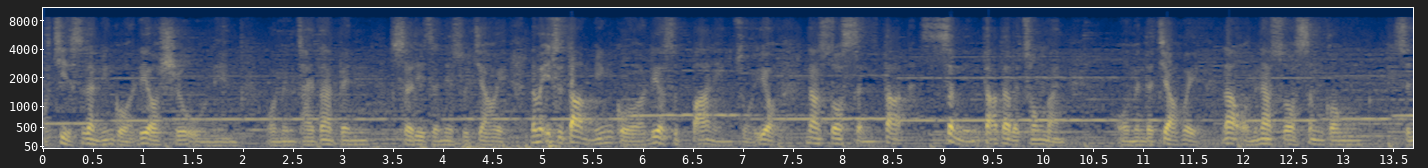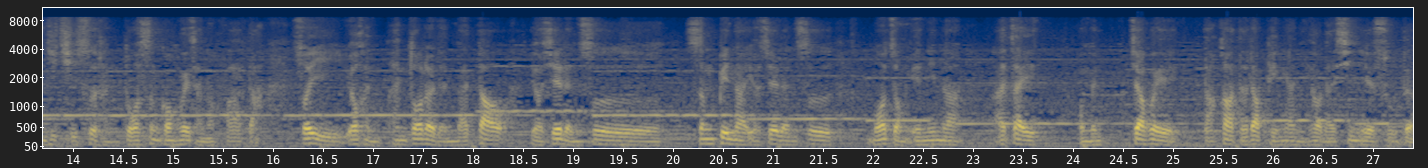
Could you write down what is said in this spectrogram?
我记得是在民国六十五年，我们才在那边设立真耶稣教会。那么一直到民国六十八年左右，那时候神大圣灵大大的充满我们的教会。那我们那时候圣工神迹奇事很多，圣工非常的发达，所以有很很多的人来到，有些人是生病啊，有些人是某种原因啊，而在我们教会祷告得到平安以后来信耶稣的。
